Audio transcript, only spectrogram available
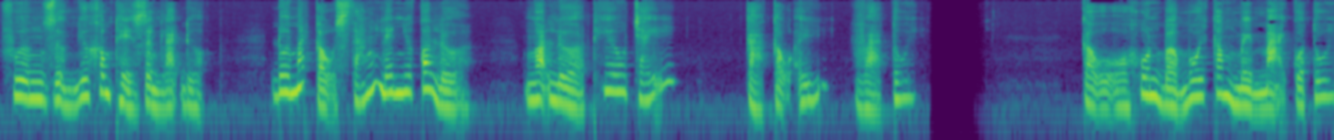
Phương dường như không thể dừng lại được. Đôi mắt cậu sáng lên như có lửa. Ngọn lửa thiêu cháy cả cậu ấy và tôi. Cậu hôn bờ môi cong mềm mại của tôi,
